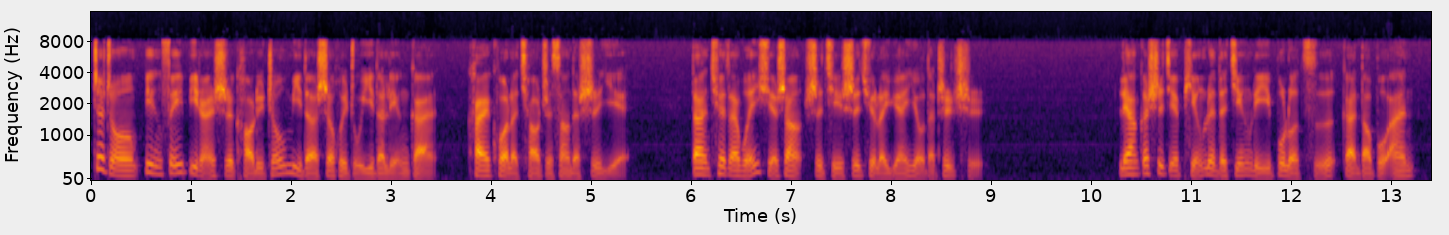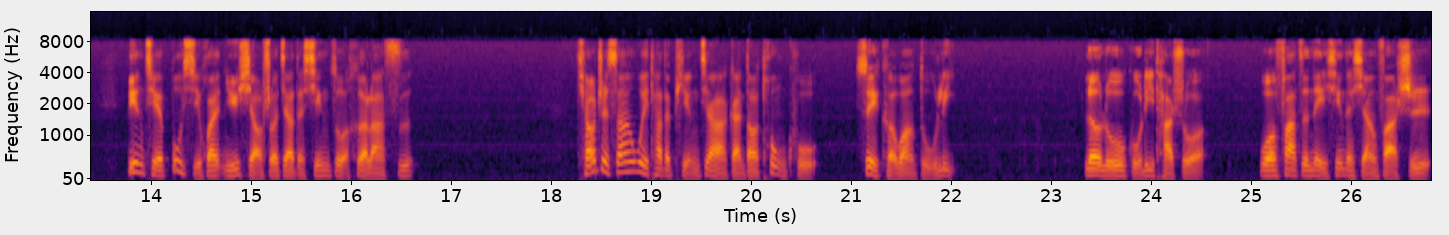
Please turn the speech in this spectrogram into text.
这种并非必然是考虑周密的社会主义的灵感，开阔了乔治桑的视野，但却在文学上使其失去了原有的支持。两个世界评论的经理布洛茨感到不安，并且不喜欢女小说家的新作《赫拉斯》。乔治桑为他的评价感到痛苦，遂渴望独立。勒鲁鼓励他说：“我发自内心的想法是，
